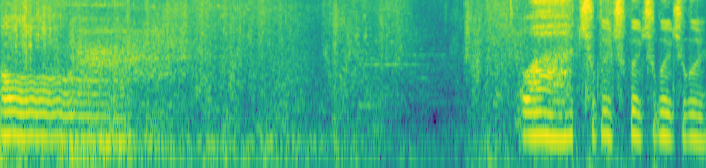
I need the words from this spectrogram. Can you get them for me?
오 와 죽을 죽을 죽을 죽을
